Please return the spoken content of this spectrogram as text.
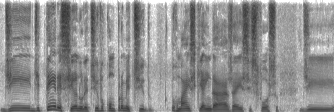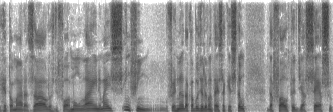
de, de ter esse ano letivo comprometido, por mais que ainda haja esse esforço de retomar as aulas de forma online, mas, enfim, o Fernando acabou de levantar essa questão da falta de acesso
